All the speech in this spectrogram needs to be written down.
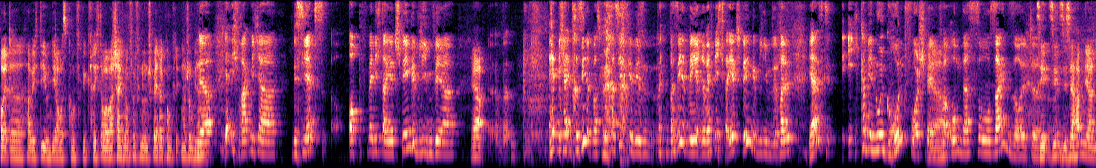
heute habe ich die und die Auskunft gekriegt. Aber wahrscheinlich mal fünf Minuten später kommt, kriegt man schon wieder. Ja, ja ich frage mich ja bis jetzt, ob, wenn ich da jetzt stehen geblieben wäre, ja. Hätte mich ja interessiert, was wohl passiert gewesen, passiert wäre, wenn ich da jetzt stehen geblieben wäre. Weil, ja, es, ich kann mir null Grund vorstellen, ja. warum das so sein sollte. Sie, Sie, Sie haben ja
